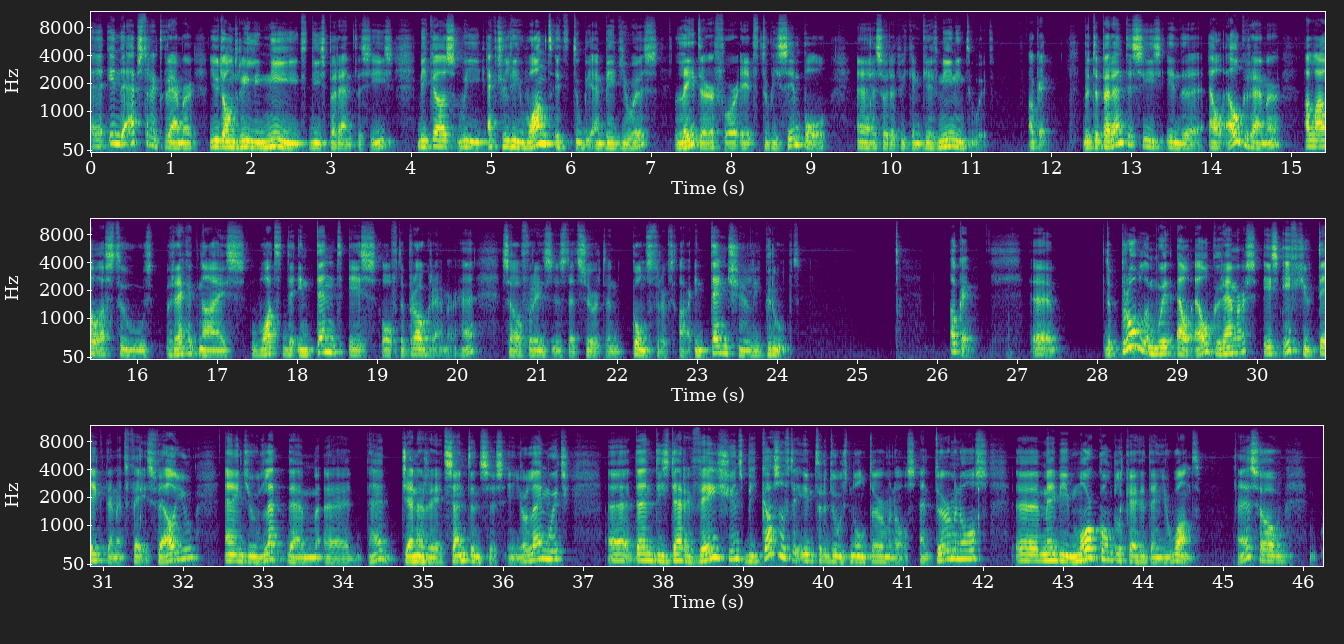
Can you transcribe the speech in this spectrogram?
Uh, in the abstract grammar, you don't really need these parentheses because we actually want it to be ambiguous later for it to be simple uh, so that we can give meaning to it. Okay, but the parentheses in the LL grammar allow us to recognize what the intent is of the programmer. Huh? So for instance, that certain constructs are intentionally grouped. Okay, uh, the problem with LL grammars is if you take them at face value and you let them uh, generate sentences in your language, uh, then these derivations, because of the introduced non-terminals and terminals, uh, may be more complicated than you want. Uh, so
